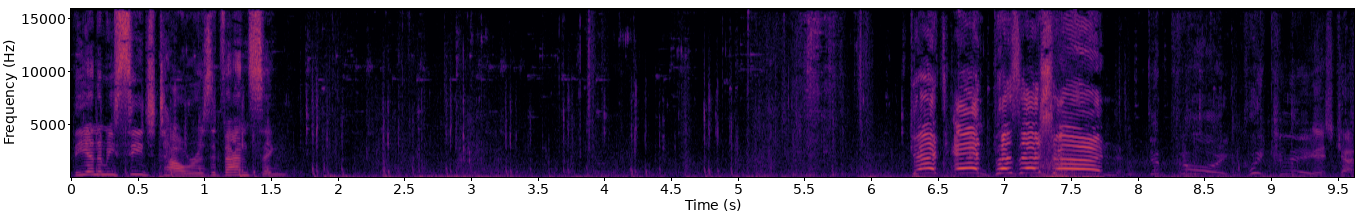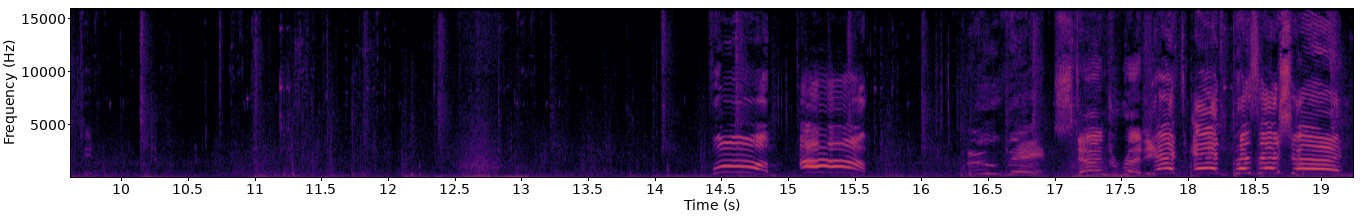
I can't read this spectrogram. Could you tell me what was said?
The enemy siege tower is advancing. Captain. Form up! Move it! Stand ready. Get in position!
